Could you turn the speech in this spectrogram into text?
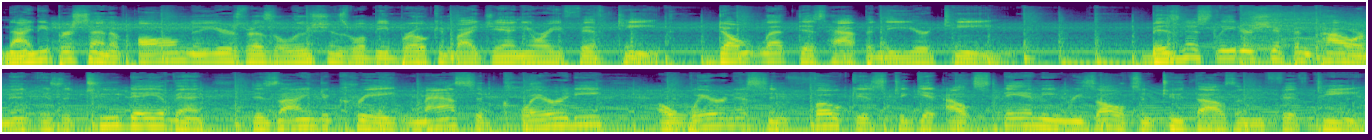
90% of all New Year's resolutions will be broken by January 15th. Don't let this happen to your team. Business Leadership Empowerment is a two day event designed to create massive clarity, awareness, and focus to get outstanding results in 2015.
